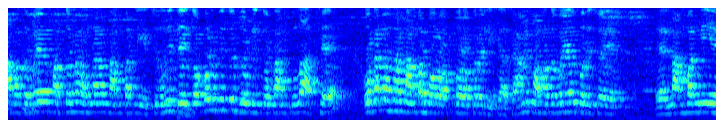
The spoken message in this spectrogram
মামাতো ভাইয়ের মাধ্যমে ওনার নাম্বার নিয়েছি। উনি যে দখলকৃত জমি দোকানগুলো আছে, ওখানে ওনার নাম্বার বড় অক্ষর করে লিখে আছে। আমি মামাতো ভাইয়ের পরিচয়ে নাম্বার নিয়ে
